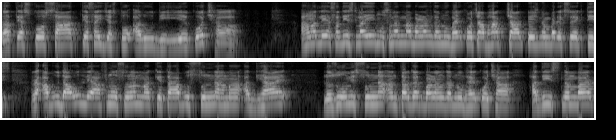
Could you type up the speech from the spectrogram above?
र त्यसको साथ त्यसै जस्तो अरू दिइएको छ। अहमदले यस हदिसलाई मुसनदमा वर्णन गर्नुभएको छ भाग चार पेज नम्बर एक सौ एकतिस र अबु दाउदले आफ्नो सुननमा किताबु सुन्नामा अध्याय, लजुमी सुन्ना अंतर्गत वर्णन गर्नुभएको छ। हदिस नम्बर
